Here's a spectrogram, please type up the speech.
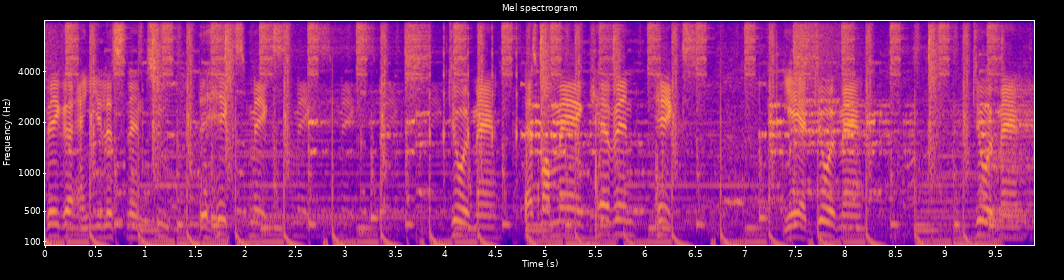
Vega, and you're listening to the Hicks Mix. Do it, man. That's my man Kevin Hicks. Yeah, do it, man. Do it, man.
